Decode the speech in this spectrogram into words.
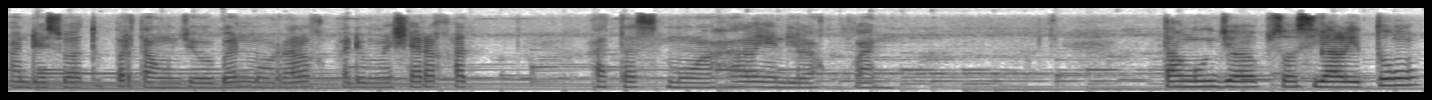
ada suatu pertanggungjawaban moral kepada masyarakat atas semua hal yang dilakukan. Tanggung jawab sosial itu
